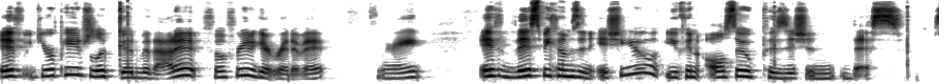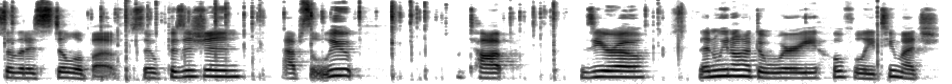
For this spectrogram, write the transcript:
If your page looked good without it, feel free to get rid of it, right? If this becomes an issue, you can also position this so that it's still above. So position absolute, top zero, then we don't have to worry, hopefully, too much.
